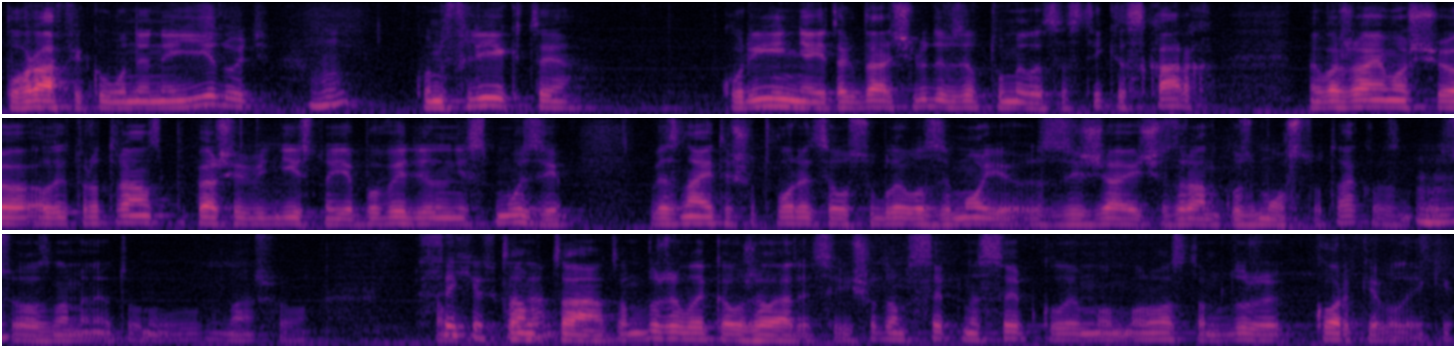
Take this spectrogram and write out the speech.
по графіку вони не їдуть, Мгм. конфлікти, куріння і так далі. Люди вже втомилися, стільки скарг. Ми вважаємо, що електротранс, по-перше, він дійсно є по виділеній смузі. Ви знаєте, що твориться особливо зимою, з'їжджаючи зранку з мосту, так? з- цього знаменитого ну, нашого там, да? та, там дуже велика ожеледиця. І що там сип, не сип, коли мороз, там дуже корки великі.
